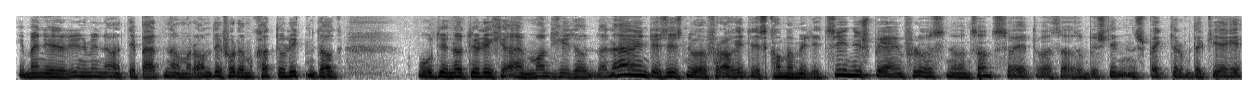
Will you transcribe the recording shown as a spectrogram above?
Ich meine, ich erinnere mich an Debatten am Rande vor dem Katholikentag, wo die natürlich äh, manche dann, nein, das ist nur eine Frage, das kann man medizinisch beeinflussen und sonst so etwas aus einem bestimmten Spektrum der Kirche.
